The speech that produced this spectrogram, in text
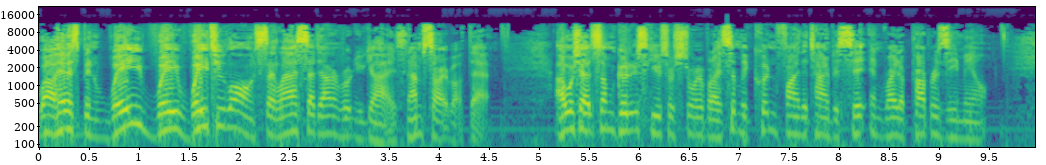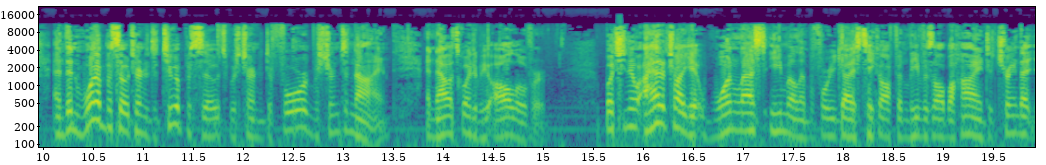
Wow, it has been way, way, way too long since I last sat down and wrote you guys, and I'm sorry about that. I wish I had some good excuse or story, but I simply couldn't find the time to sit and write a proper Z-mail. And then one episode turned into two episodes, which turned into four, which turned into nine, and now it's going to be all over. But you know, I had to try to get one last email in before you guys take off and leave us all behind to train that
